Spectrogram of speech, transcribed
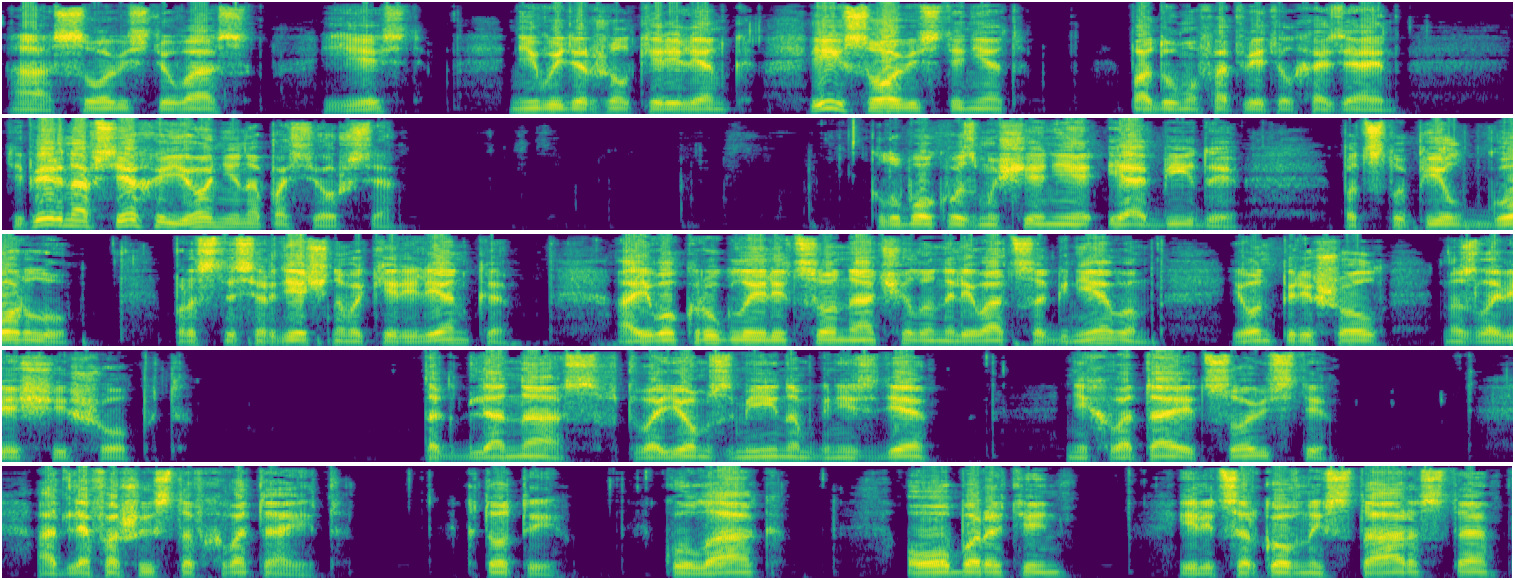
А совесть у вас есть? — не выдержал Кириленко. — И совести нет, — подумав, ответил хозяин. — Теперь на всех ее не напасешься. Клубок возмущения и обиды подступил к горлу простосердечного Кириленко, а его круглое лицо начало наливаться гневом, и он перешел на зловещий шепот. — Так для нас в твоем змеином гнезде не хватает совести, а для фашистов хватает. Кто ты? Кулак? Оборотень? Или церковный староста,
